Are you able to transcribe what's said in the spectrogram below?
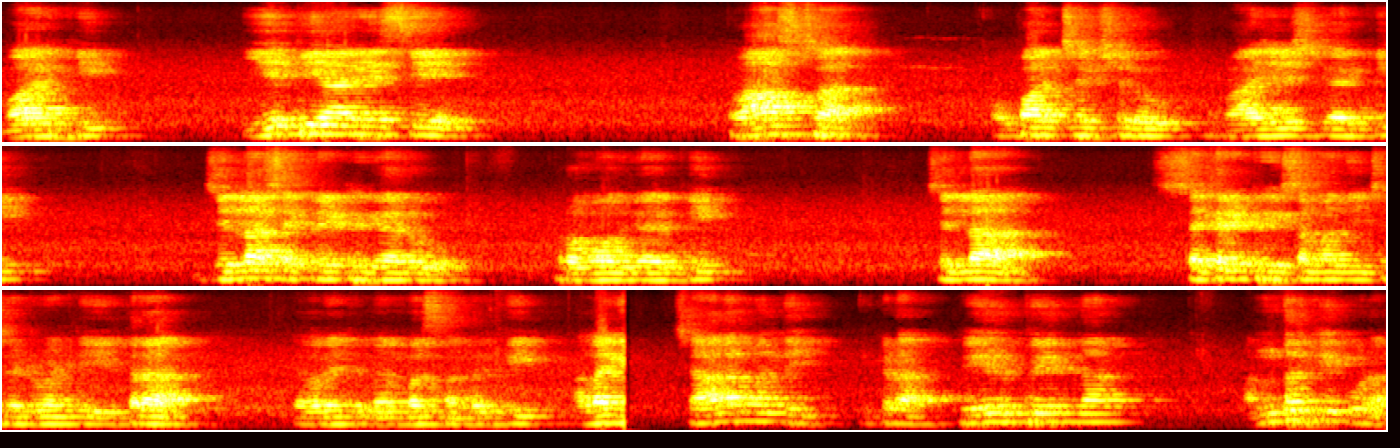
వారికి ఏపీఆర్ఎస్ఏ రాష్ట్ర ఉపాధ్యక్షులు రాజేష్ గారికి జిల్లా సెక్రటరీ గారు ప్రమోద్ గారికి జిల్లా సెక్రటరీకి సంబంధించినటువంటి ఇతర ఎవరైతే మెంబర్స్ అందరికీ అలాగే చాలామంది ఇక్కడ పేరు పేరున అందరికీ కూడా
